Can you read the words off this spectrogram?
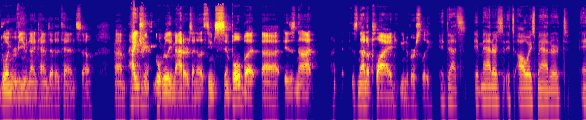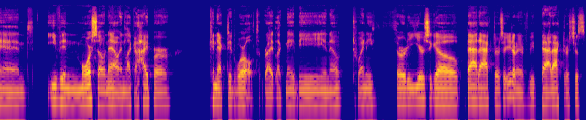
glowing review nine times out of ten. So um, how you treat people really matters. I know it seems simple but uh, is not is not applied universally. It does. It matters. It's always mattered. And even more so now in like a hyper connected world, right? Like maybe, you know, 20, 30 years ago, bad actors, or you don't even have to be bad actors, just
